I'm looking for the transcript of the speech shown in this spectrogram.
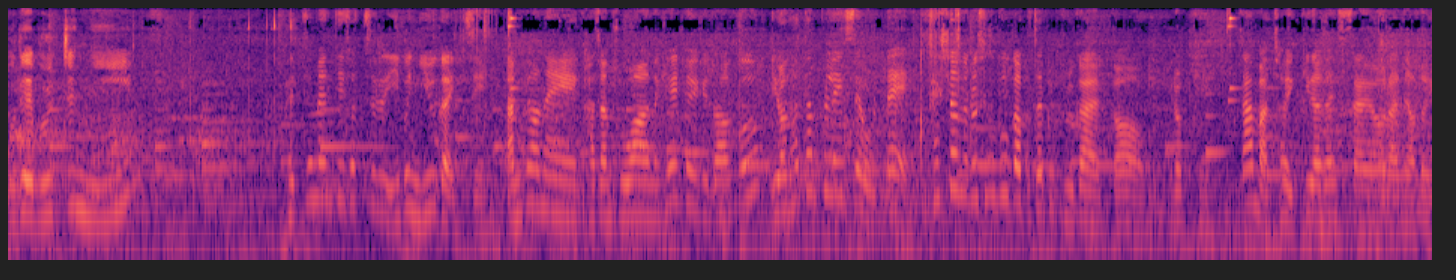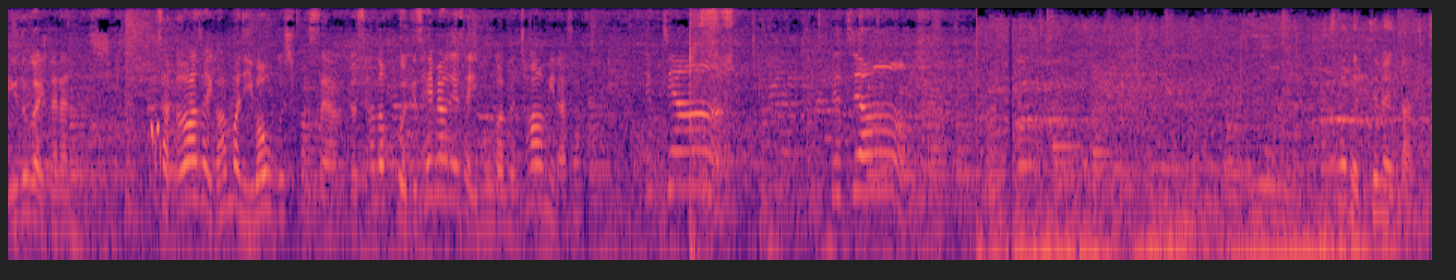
우리의 물주님 배트맨 티셔츠를 입은 이유가 있지. 남편의 가장 좋아하는 캐릭터이기도 하고 이런 핫한 플레이스에 올 때 패션으로 승부가 어차피 불가할 거 이렇게 짠 맞춰 입기라도 했어요 라는 어떤 의도가 있다라는 뜻이 자 떠나서 이거 한번 입어보고 싶었어요. 그래서 사놓고 이렇게 세 명이서 입은 거는 처음이라서. 예지야 예지야 새 배트맨 가자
